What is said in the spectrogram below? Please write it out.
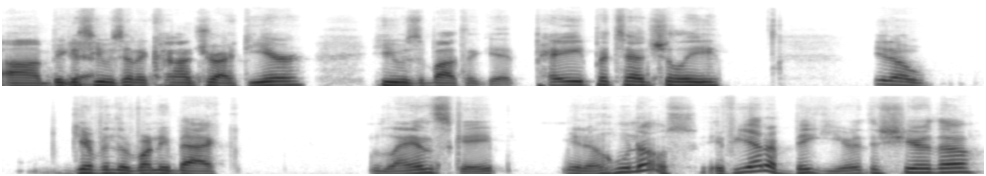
Um, because Yeah. he was in a contract year. He was about to get paid potentially. You know, given the running back landscape, you know, who knows? If he had a big year this year, though,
